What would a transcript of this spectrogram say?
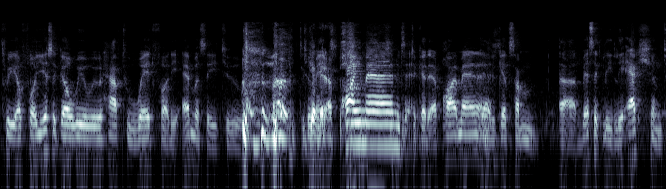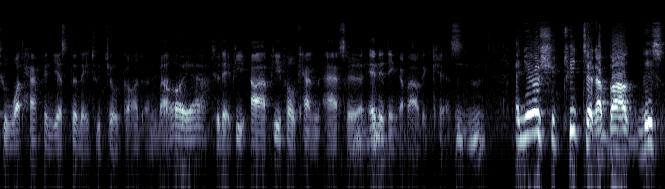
Three or four years ago we will have to wait for the embassy to to get an appointment. to get an appointment and to get some uh, basically reaction to what happened yesterday to Joe Gordon. But Oh, yeah. Mm-hmm. Today, pe- uh, people can ask her anything about the case. And you know, she tweeted about this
